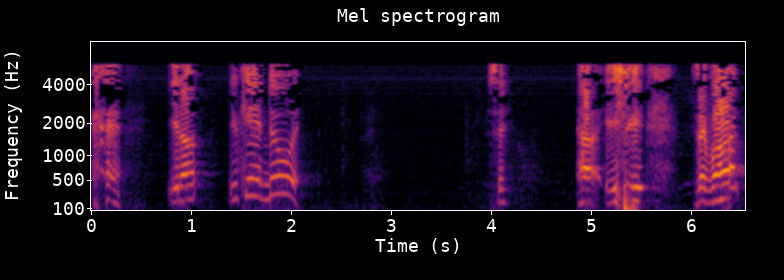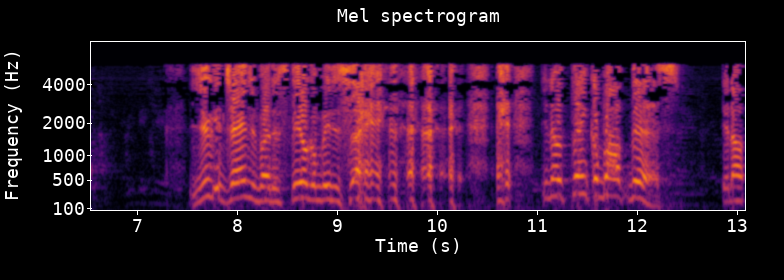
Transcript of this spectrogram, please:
you know, you can't do it. See? Say what? You can change it, but it's still going to be the same. you know, think about this. You know,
